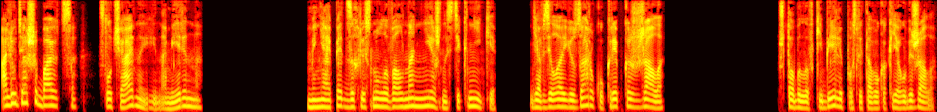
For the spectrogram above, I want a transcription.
а люди ошибаются, случайно и намеренно. Меня опять захлестнула волна нежности к Нике. Я взяла ее за руку, крепко сжала. Что было в Кибеле после того, как я убежала?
